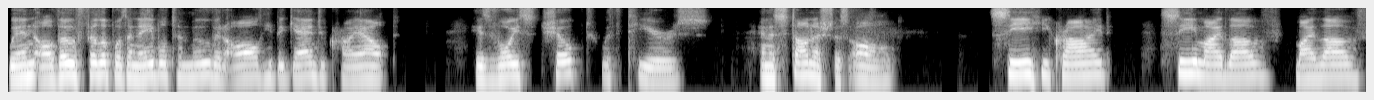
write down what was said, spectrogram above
when, although Philip was unable to move at all, he began to cry out, his voice choked with tears, and astonished us all. See, he cried, see my love, my love,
